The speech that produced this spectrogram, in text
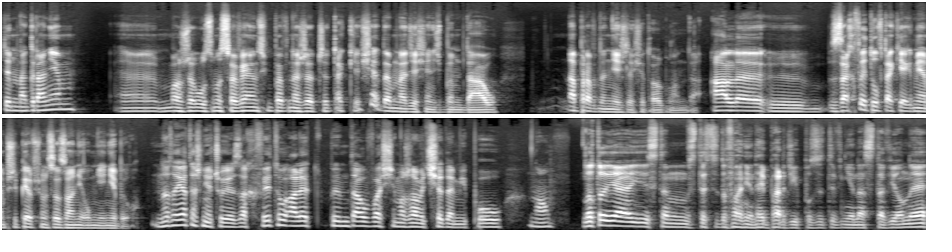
tym nagraniem. E, Może uzmysławiając mi pewne rzeczy, takie 7 na 10 bym dał. Naprawdę nieźle się to ogląda. Ale y, zachwytów, tak jak miałem przy pierwszym sezonie, u mnie nie było. No to ja też nie czuję zachwytu, ale bym dał właśnie może nawet 7,5. No. No to ja jestem zdecydowanie najbardziej pozytywnie nastawiony.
